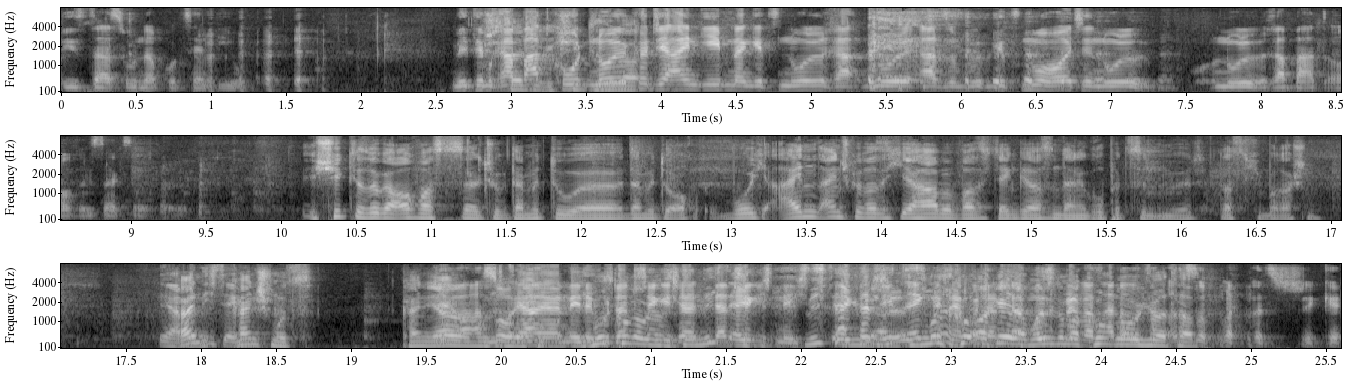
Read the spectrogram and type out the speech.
die ist das 100% Bio. Mit dem Rabattcode schick dir 0 sogar- könnt ihr eingeben, dann gibt's 0, Ra 0 also gibt's nur heute 0, 0 Rabatt auch, ich sag's euch. Ich schicke dir sogar auch was, Selchuk, damit du, äh, damit du auch, wo ich ein, ein Spiel, was ich hier habe, was ich denke, das in deine Gruppe zünden wird. Lass dich überraschen. Ja, Kein, nicht kein. Schmutz. Kein Ja, ja, ach muss so, ich ja, ja, nee, gut, muss dann schicke ich ich, ja, nicht dann schick ich nichts. nicht Englisch. Nichts Ich muss Englisch, gucken, okay, dann muss ich noch mal mir gucken, ob ich was anderes hab. aus- was schicke.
